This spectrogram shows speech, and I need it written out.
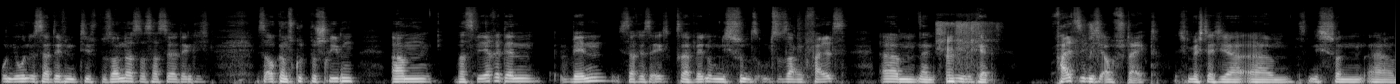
Union ist ja definitiv besonders, das hast du ja, denke ich, ist auch ganz gut beschrieben. Ähm, was wäre denn, wenn, ich sage jetzt extra wenn, um nicht schon um zu sagen falls, ähm, nein, umgekehrt. Falls ihr nicht aufsteigt, ich möchte hier ähm, nicht schon äh,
